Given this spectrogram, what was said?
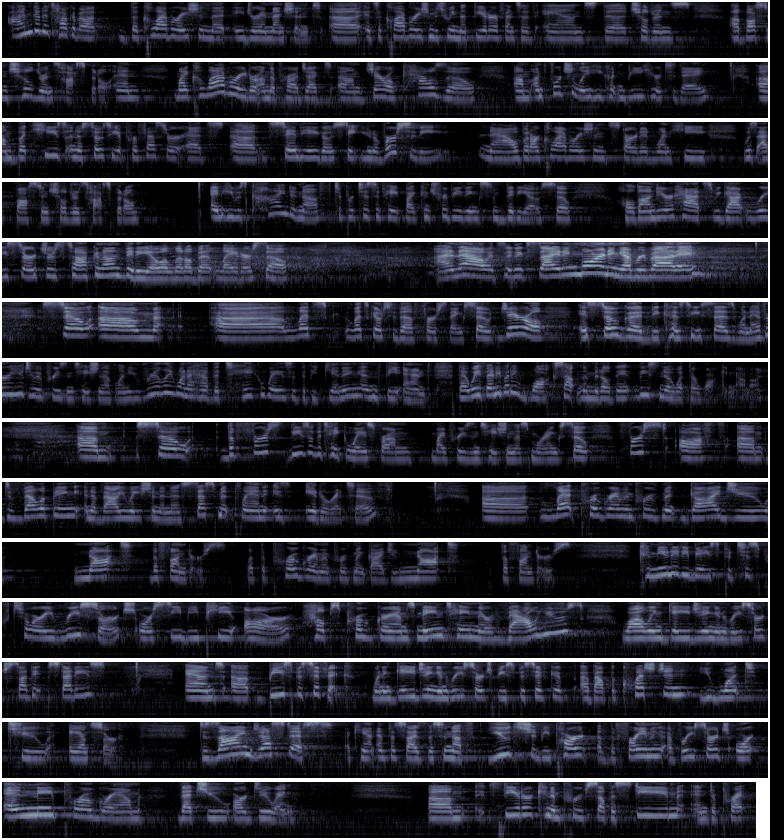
I'm going to talk about the collaboration that Adrian mentioned. Uh, it's a collaboration between the Theater Offensive and the Children's, uh, Boston Children's Hospital. And my collaborator on the project, um, Jerel Calzo, um, unfortunately, he couldn't be here today. Um, but he's an associate professor at uh, San Diego State University now, but our collaboration started when he was at Boston Children's Hospital. And he was kind enough to participate by contributing some video. So hold on to your hats. We got researchers talking on video a little bit later. So I know, it's an exciting morning, everybody. So um, uh, let's, let's go to the first thing. So Jerel is so good because he says whenever you do a presentation, Evelyn, you really want to have the takeaways at the beginning and the end. That way, if anybody walks out in the middle, they at least know what they're walking out on. Um, so the first, these are the takeaways from my presentation this morning. So first off, um, developing an evaluation and assessment plan is iterative. Uh, let program improvement guide you, not the funders. Let the program improvement guide you, not the funders. Community based participatory research, or CBPR, helps programs maintain their values while engaging in research studies. And uh, be specific. When engaging in research, be specific about the question you want to answer. Design justice. I can't emphasize this enough. Youth should be part of the framing of research or any program that you are doing. Um, theater can improve self esteem and,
